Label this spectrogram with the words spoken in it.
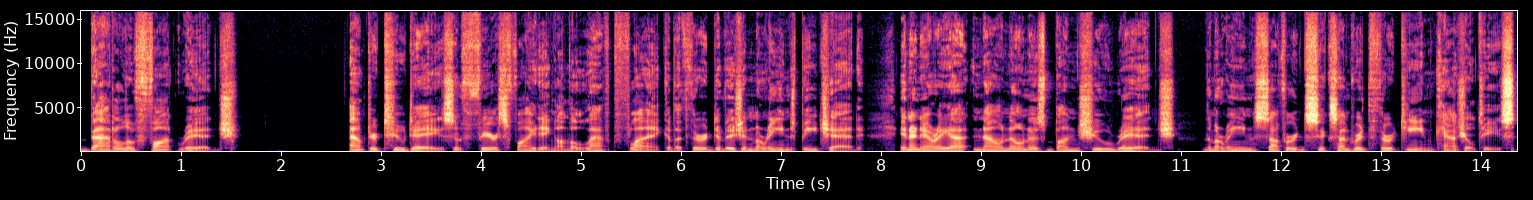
Battle of Font Ridge. After two days of fierce fighting on the left flank of the 3rd Division Marines beachhead, in an area now known as Bundschu Ridge, the Marines suffered 613 casualties.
